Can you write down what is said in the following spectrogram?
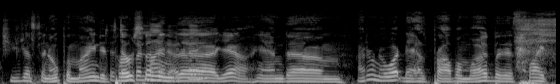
she's just an open-minded Just person, open-minded, and okay. uh, yeah, and um, I don't know what Dad's problem was, but it's like.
